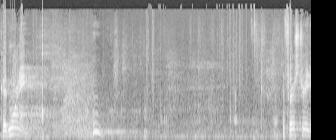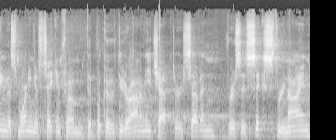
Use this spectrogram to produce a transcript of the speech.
Good morning. The first reading this morning is taken from the book of Deuteronomy, chapter 7, verses 6 through 9,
